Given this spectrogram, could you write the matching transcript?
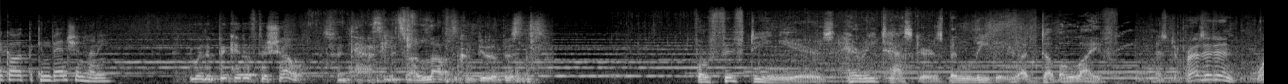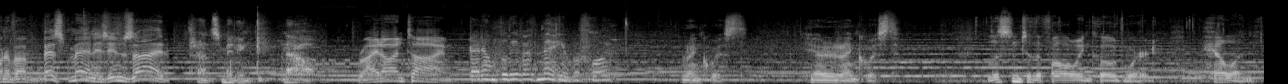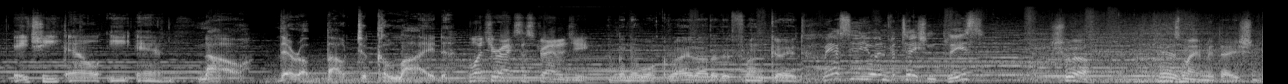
How'd it go at the convention, honey? You were the big hit of the show. It's fantastic. It's, I love the computer business. For 15 years, Harry Tasker's been leading a double life. Mr. President, one of our best men is inside. Transmitting now. Right on time. I don't believe I've met you before. Rehnquist. Harry Rehnquist. Listen to the following code word Helen. H E L E N. Now, they're about to collide. What's your exit strategy? I'm gonna walk right out of the front gate. May I see your invitation, please? Sure. Here's my invitation.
